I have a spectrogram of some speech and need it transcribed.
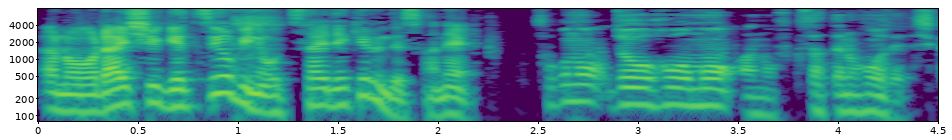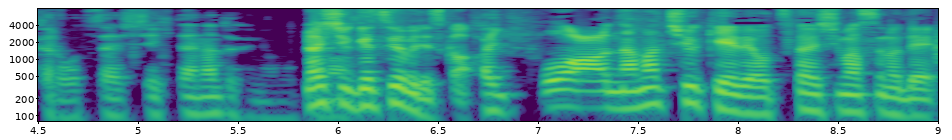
あの、来週月曜日にお伝えできるんですかね？そこの情報も、あの、副査定の方でしっかりお伝えしていきたいなというふうに思ってます。来週月曜日ですか？はい。うわー生中継でお伝えしますので。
